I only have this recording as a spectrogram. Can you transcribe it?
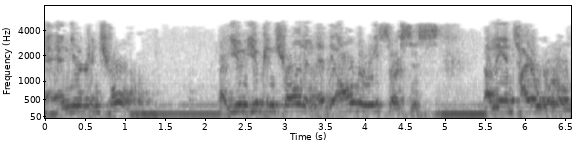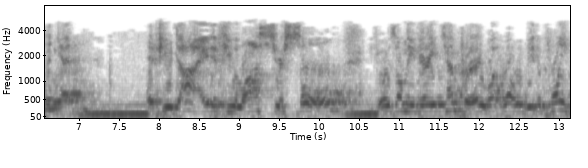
and your control. You, you controlled all the resources of the entire world, and yet if you died, if you lost your soul, it was only very temporary, what, what would be the point?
